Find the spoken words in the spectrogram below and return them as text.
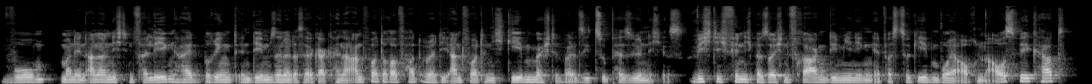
wo man den anderen nicht in Verlegenheit bringt, in dem Sinne, dass er gar keine Antwort darauf hat oder die Antwort nicht geben möchte, weil sie zu persönlich ist. Wichtig finde ich bei solchen Fragen, demjenigen etwas zu geben, wo er auch einen Ausweg hat,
